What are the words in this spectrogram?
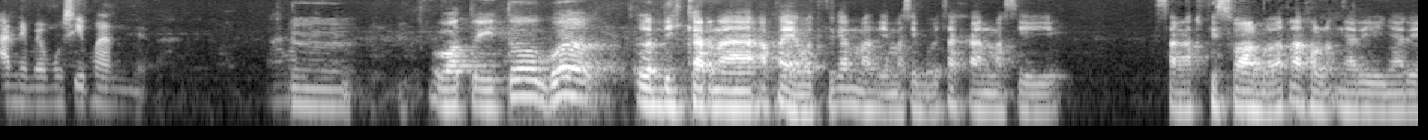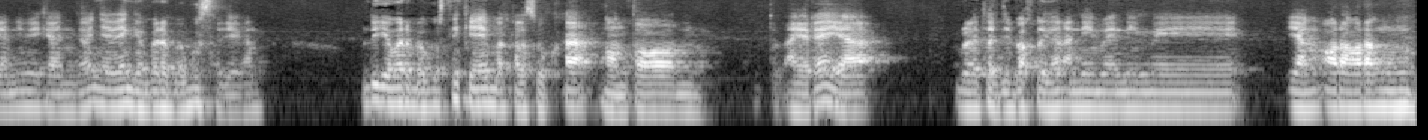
anime musiman gitu. Hmm, waktu itu gue lebih karena apa ya waktu itu kan masih masih bocah kan masih sangat visual banget lah kalau nyari nyari anime kan nyari yang gambarnya bagus aja kan jadi gambar bagus nih kayaknya bakal suka nonton akhirnya ya mulai terjebak dengan anime-anime yang orang-orang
